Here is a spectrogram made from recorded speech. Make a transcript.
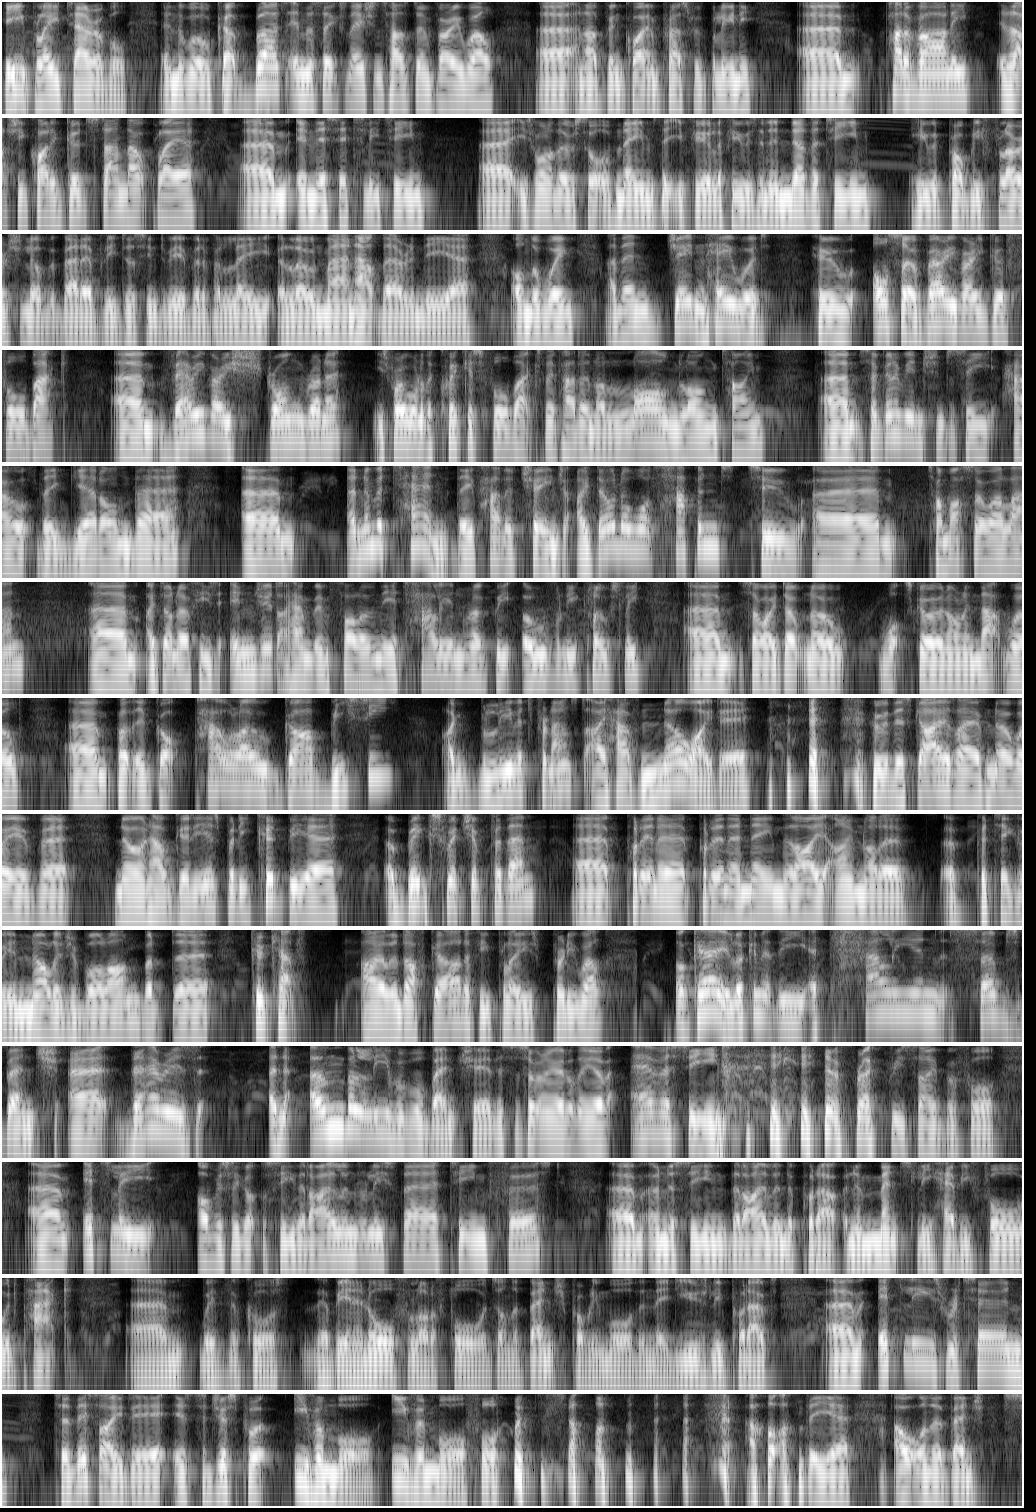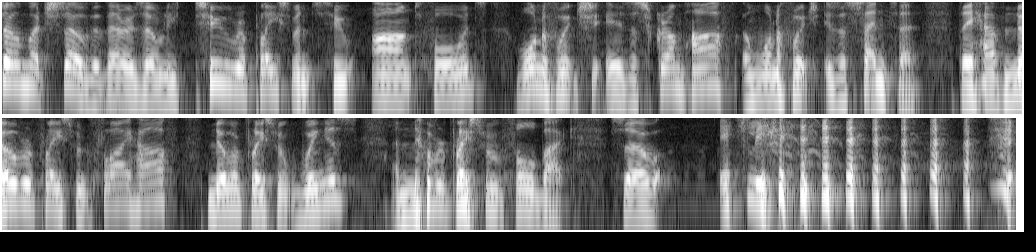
he played terrible in the World Cup, but in the Six Nations has done very well, uh, and I've been quite impressed with Bellini. Um, Padovani is actually quite a good standout player um, in this Italy team. Uh, he's one of those sort of names that you feel if he was in another team, he would probably flourish a little bit better, but he does seem to be a bit of a, lay, a lone man out there in the uh, on the wing. And then Jayden Hayward, who also very very good fullback, um, very very strong runner. He's probably one of the quickest fullbacks they've had in a long long time. Um, so going to be interesting to see how they get on there. Um, at number 10, they've had a change. I don't know what's happened to um, Tommaso Allan. Um, I don't know if he's injured. I haven't been following the Italian rugby overly closely, um, so I don't know what's going on in that world. Um, but they've got Paolo Garbisi. I believe it's pronounced. I have no idea who this guy is. I have no way of uh, knowing how good he is, but he could be a, a big switch up for them. Uh, put in a put in a name that I I'm not a, a particularly knowledgeable on, but uh, could catch Ireland off guard if he plays pretty well. Okay, looking at the Italian subs bench, uh, there is an unbelievable bench here. This is something I don't think I've ever seen in a rugby side before. Um, Italy obviously got to see that Ireland released their team first, um, and have seen that Ireland have put out an immensely heavy forward pack. Um, with, of course, there being an awful lot of forwards on the bench, probably more than they'd usually put out. Um, Italy's return to this idea is to just put even more, even more forwards on out on the uh, out on the bench. So much so that there is only two replacements who aren't forwards. One of which is a scrum half, and one of which is a centre. They have no replacement fly half, no replacement wingers, and no replacement fullback. So Italy.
